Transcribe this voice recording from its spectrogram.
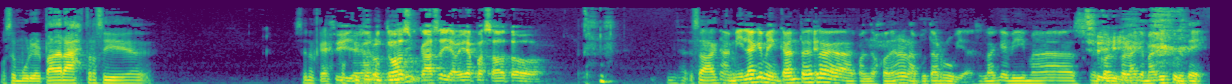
o se murió el padrastro, así. eh. Sino que es Sí, llegaron todos a su casa y ya había pasado todo. Exacto. A mí la que me encanta es la cuando joden a la puta rubia. Es la que vi más, Sí. con, con la que más disfruté.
